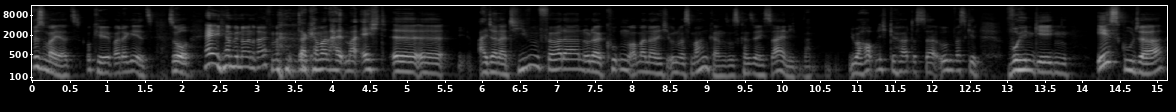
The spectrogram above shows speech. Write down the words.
wissen wir jetzt. Okay, weiter geht's. So, Hey, ich habe neuen Reifen. da kann man halt mal echt äh, äh, Alternativen fördern oder gucken, ob man da nicht irgendwas machen kann. So, das kann es ja nicht sein. Ich habe überhaupt nicht gehört, dass da irgendwas geht. Wohingegen E-Scooter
